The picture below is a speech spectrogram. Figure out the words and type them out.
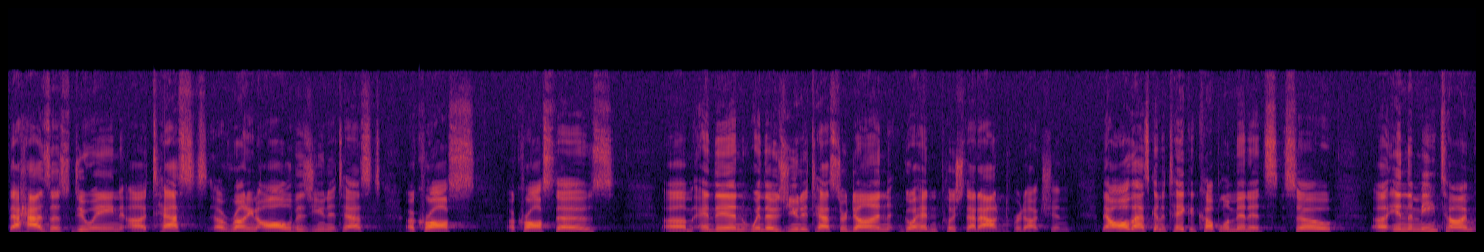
that has us doing uh, tests, uh, running all of his unit tests across, across those. Um, and then when those unit tests are done, go ahead and push that out into production. Now, all that's going to take a couple of minutes. So uh, in the meantime,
